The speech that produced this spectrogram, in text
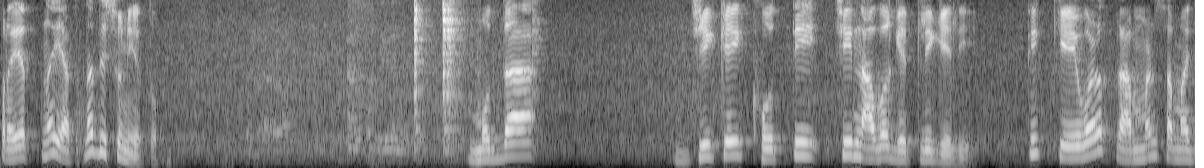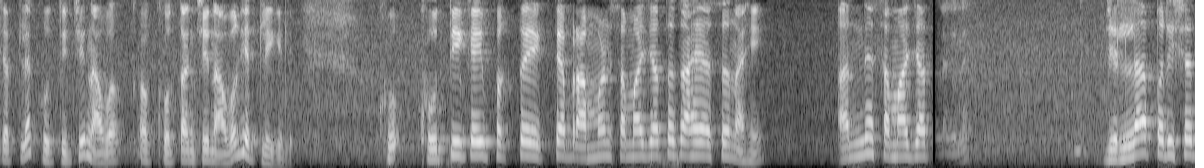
प्रयत्न यातनं दिसून येतो. मुद्दा जी काही खोतीची नावं घेतली गेली ती केवळ ब्राह्मण समाजातल्या खोतीची नावं खोतांची नावं घेतली गेली. खो खोती काही फक्त एकट्या ब्राह्मण समाजातच आहे असं नाही. अन्य समाजात जिल्हा परिषद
